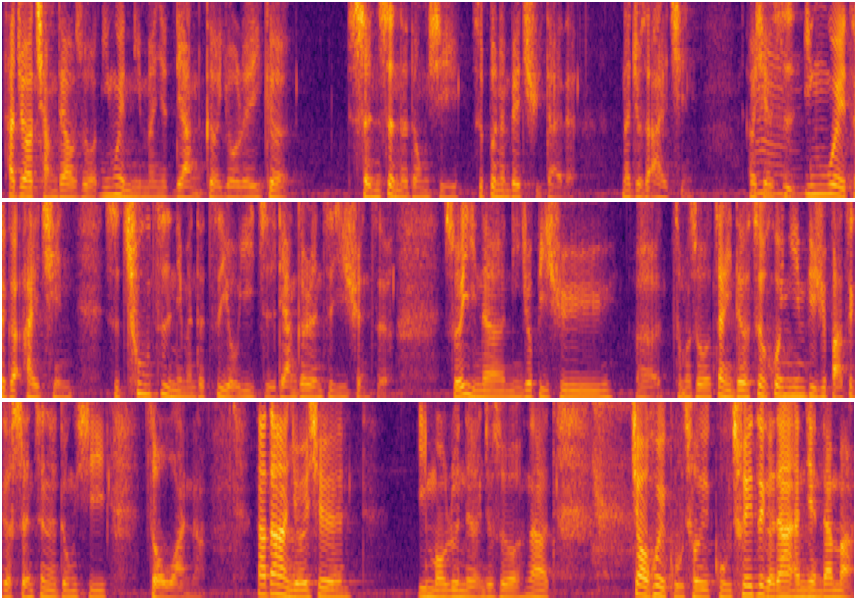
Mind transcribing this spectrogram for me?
他就要强调说，因为你们两个有了一个。神圣的东西是不能被取代的，那就是爱情，而且是因为这个爱情是出自你们的自由意志，两个人自己选择，所以呢，你就必须呃，怎么说，在你的这婚姻必须把这个神圣的东西走完了。那当然有一些阴谋论的人就说，那教会鼓吹鼓吹这个当然很简单嘛，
